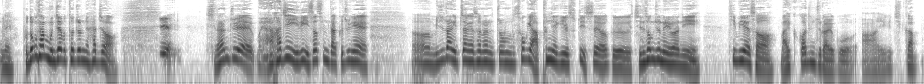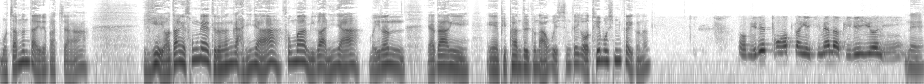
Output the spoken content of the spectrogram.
네. 부동산 문제부터 좀 하죠. 예. 지난주에 뭐 여러 가지 일이 있었습니다. 그 중에 어, 민주당 입장에서는 좀 속이 아픈 얘기일 수도 있어요. 그 진성준 의원이 TV에서 마이크 꺼진 줄 알고 아 이게 집값 못 잡는다 이래봤자 이게 여당의 속내에 드러난 거 아니냐, 속마음 이거 아니냐, 뭐 이런 야당이 예, 비판들도 나오고 있습니다. 이거 어떻게 보십니까 이거는? 어, 미래통합당의 김연아 비대위원이 네,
